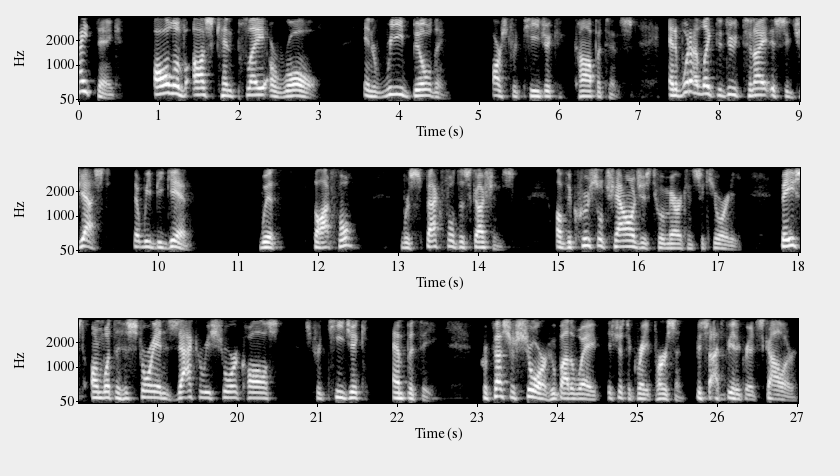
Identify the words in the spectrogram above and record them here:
I think all of us can play a role in rebuilding our strategic competence. And what I'd like to do tonight is suggest that we begin with thoughtful, respectful discussions of the crucial challenges to American security based on what the historian Zachary Shore calls strategic empathy. Professor Shore, who, by the way, is just a great person, besides being a great scholar,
